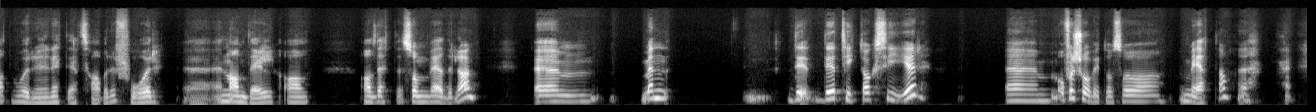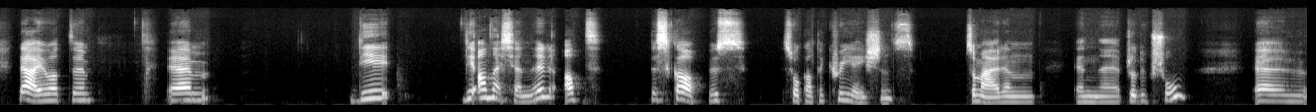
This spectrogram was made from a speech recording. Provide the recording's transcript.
at våre rettighetshavere får eh, en andel av, av, dette som vederlag. Um, men det, det, TikTok sier, um, og for så vidt også Meta, det er jo at um, de, de, anerkjenner at det skapes såkalte creations, som er en, en uh, produksjon. Uh,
